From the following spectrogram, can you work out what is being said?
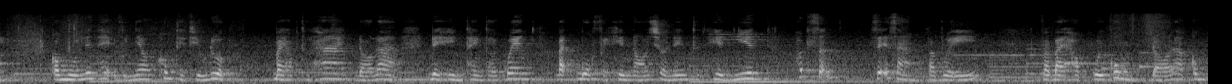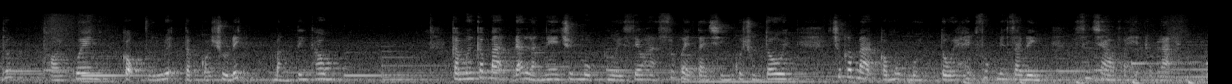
có mối liên hệ với nhau không thể thiếu được Bài học thứ hai đó là để hình thành thói quen, bạn buộc phải khiến nó trở nên thật hiển nhiên, hấp dẫn, dễ dàng và vừa ý. Và bài học cuối cùng đó là công thức thói quen cộng với luyện tập có chủ đích bằng tinh thông. Cảm ơn các bạn đã lắng nghe chuyên mục Người gieo hạt sức khỏe tài chính của chúng tôi. Chúc các bạn có một buổi tối hạnh phúc bên gia đình. Xin chào và hẹn gặp lại.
